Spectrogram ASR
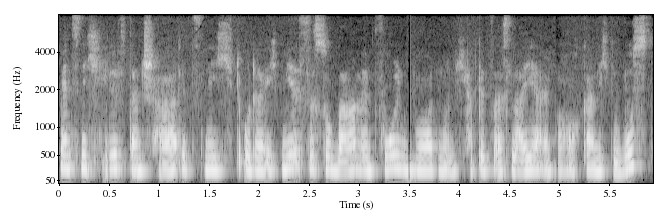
wenn es nicht hilft, dann schadet es nicht oder ich, mir ist es so warm empfohlen worden und ich habe jetzt als Laie einfach auch gar nicht gewusst,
